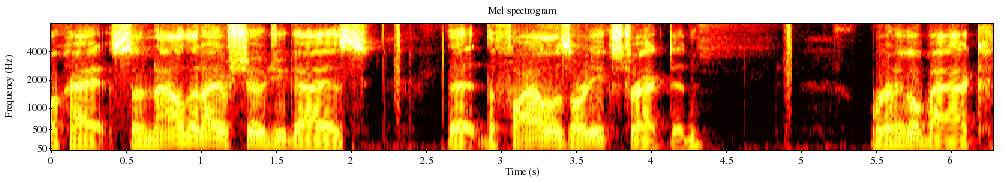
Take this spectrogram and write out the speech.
Okay, so now that I have showed you guys that the file is already extracted, we're going to go back,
